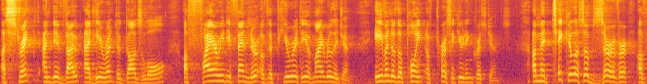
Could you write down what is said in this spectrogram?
a strict and devout adherent to God's law, a fiery defender of the purity of my religion, even to the point of persecuting Christians a meticulous observer of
